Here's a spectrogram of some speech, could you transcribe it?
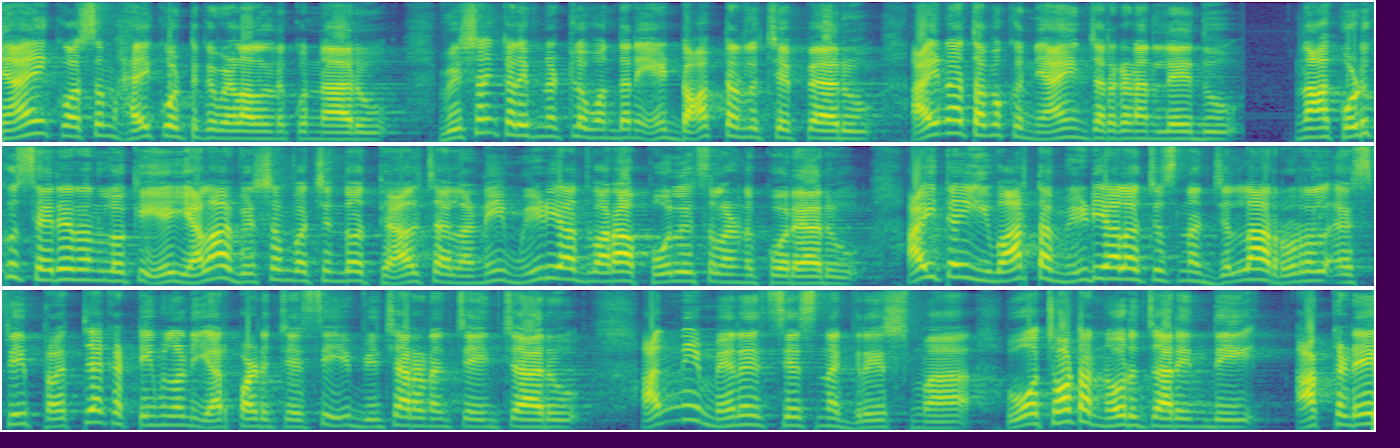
న్యాయం కోసం హైకోర్టుకు వెళ్ళాలనుకున్నారు. విషం కలిపినట్లు ఉందని డాక్టర్లు చెప్పారు. అయినా తమకు న్యాయం జరగడం లేదు. నా కొడుకు శరీరంలోకి ఎలా విషం వచ్చిందో తేల్చాలని మీడియా ద్వారా పోలీసులను కోరారు. అయితే ఈ వార్త మీడియాలో చూసిన జిల్లా రూరల్ ఎస్పీ ప్రత్యేక టీంలను ఏర్పాటు చేసి విచారణ చేయించారు. అన్ని మేనేజ్ చేసిన గ్రీష్మ ఓ చోట నోరు జారింది. అక్కడే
